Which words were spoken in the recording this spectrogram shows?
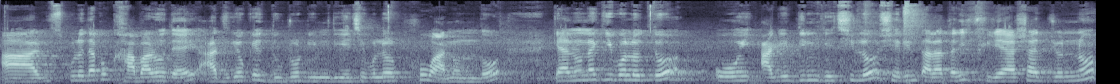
আর স্কুলে দেখো খাবারও দেয়। আজকে ওকে দুটো ডিম দিয়েছে বলে ওর খুব আনন্দ। কেননা কি বলো তো ওই আগের দিন গেছিল, সেদিন তাড়াতাড়ি ফিরে আসার জন্য।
